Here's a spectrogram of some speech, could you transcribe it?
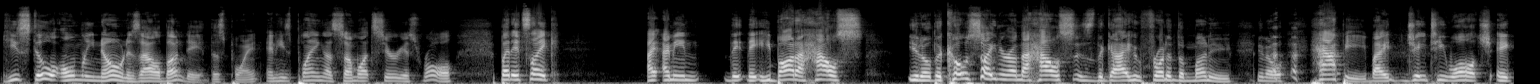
he's still only known as Al Bundy at this point, and he's playing a somewhat serious role. But it's like, I, I mean, they, they, he bought a house. You know, the co-signer on the house is the guy who fronted the money. You know, "Happy" by J.T. Walsh, a,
